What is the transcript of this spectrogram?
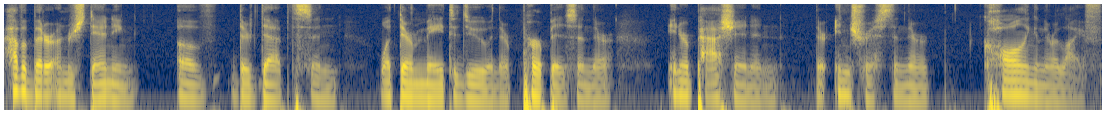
have a better understanding of their depths and what they're made to do and their purpose and their inner passion and their interest and their calling in their life.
